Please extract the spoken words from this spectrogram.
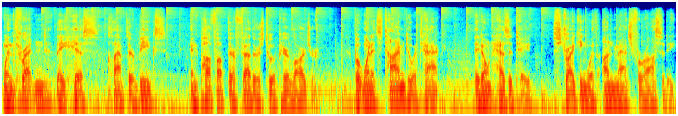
When threatened, they hiss, clap their beaks, and puff up their feathers to appear larger. But when it's time to attack, they don't hesitate, striking with unmatched ferocity.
